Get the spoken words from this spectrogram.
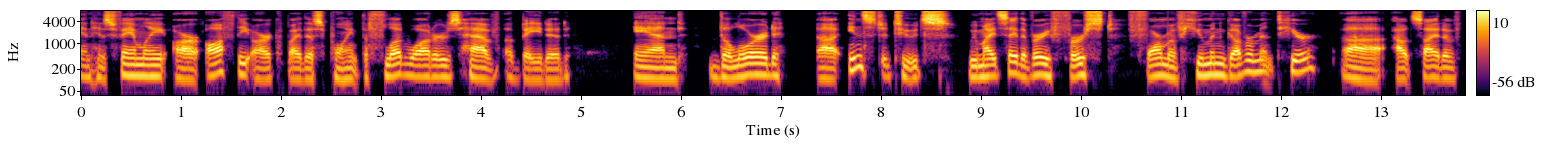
and his family are off the ark by this point. The flood waters have abated, and the Lord uh, institutes, we might say, the very first form of human government here, uh, outside of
